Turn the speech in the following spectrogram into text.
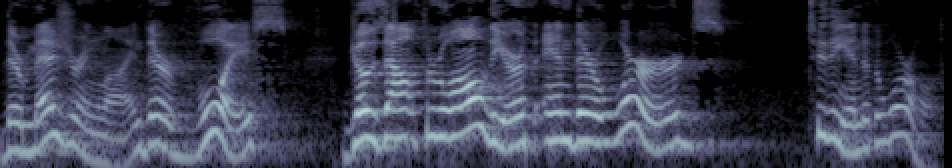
their measuring line, their voice, goes out through all the earth, and their words to the end of the world.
